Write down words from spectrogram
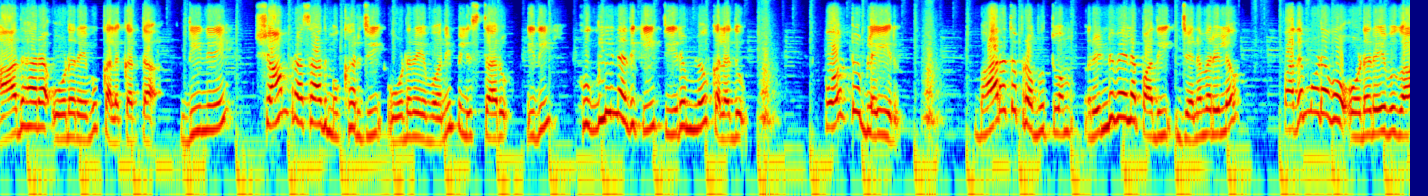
ఆధార ఓడరేవు కలకత్తా. దీనిని శ్యామ్ ప్రసాద్ ముఖర్జీ ఓడరేవు అని పిలుస్తారు. ఇది హుగ్లీ నదికి తీరంలో కలదు. పోర్టు బ్లెయిర్. భారత ప్రభుత్వం రెండు వేల పది జనవరిలో పదమూడవ ఓడరేవుగా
